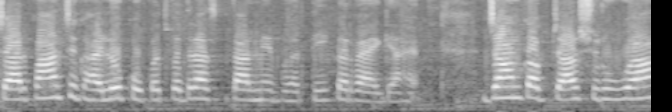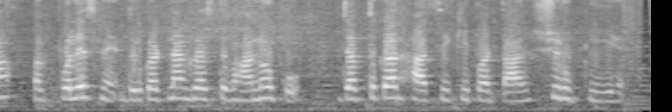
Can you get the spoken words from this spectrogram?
चार पाँच घायलों को पचपदरा अस्पताल में भर्ती करवाया गया है। जहाँ उनका उपचार शुरू हुआ और पुलिस ने दुर्घटनाग्रस्त वाहनों को जब्त कर हादसे की पड़ताल शुरू की है।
